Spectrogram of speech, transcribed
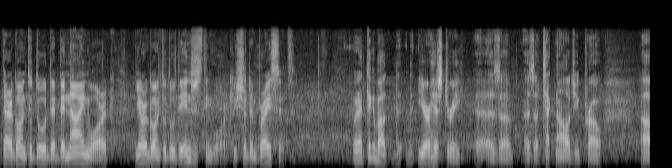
They're going to do the benign work, you're going to do the interesting work. You should embrace it. When I think about your history uh, as a, as a technology pro, uh,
